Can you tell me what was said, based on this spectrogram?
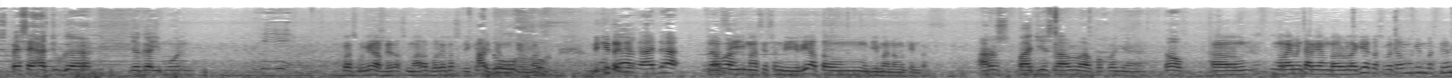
supaya sehat juga jaga imun Bas mungkin update asmara boleh Bas dikit aja aduh mungkin Bas. Dikit Udah, aja. nggak ada Kenapa? Masih masih sendiri atau gimana mungkin Bas? harus bahagia selalu lah pokoknya top Em, mulai mencari yang baru lagi atau seperti apa mungkin Bastian?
